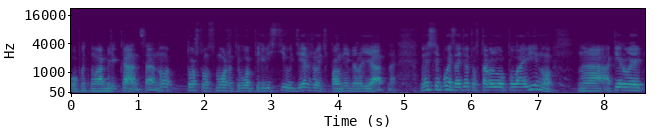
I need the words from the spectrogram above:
опытного американца. Но то, что он сможет его перевести, удерживать, вполне вероятно. Но если бой зайдет во вторую половину, э, а первый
